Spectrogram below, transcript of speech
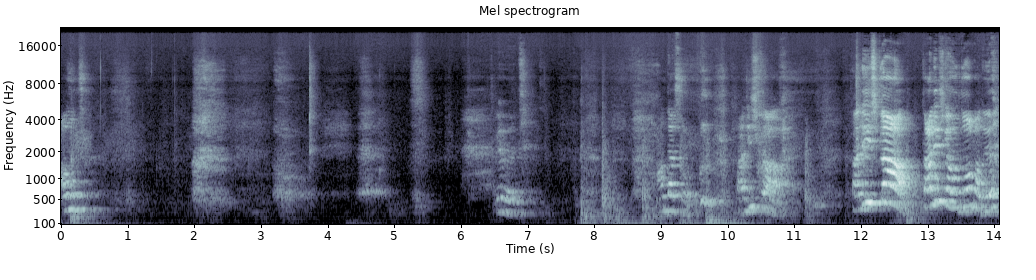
Out. Evet. Anderson. Talişka. Talişka. Talişka vurdu olmadı.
